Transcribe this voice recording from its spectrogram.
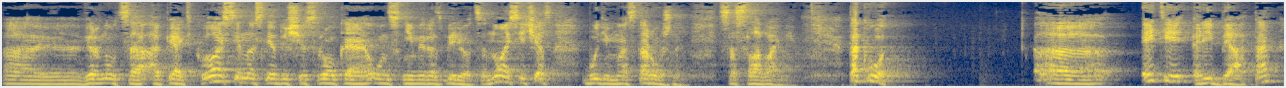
вернуться опять к власти на следующий срок, он с ними разберется. Ну а сейчас будем осторожны со словами. Так вот, а, эти ребята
